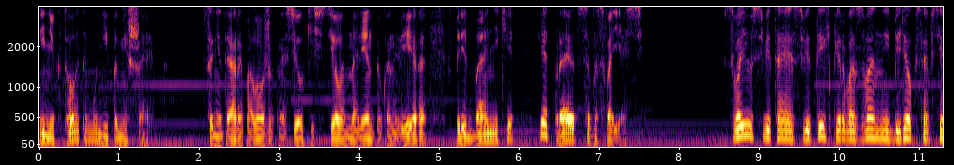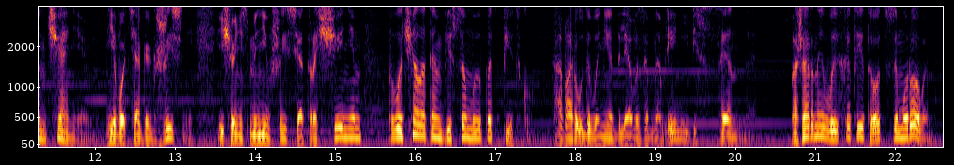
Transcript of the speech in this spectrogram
и никто этому не помешает. Санитары положат носилки с телом на ленту конвейера в предбаннике и отправятся в Освояси. Свою святая святых первозванный берег со всем чанием. Его тяга к жизни, еще не сменившаяся отвращением, получала там весомую подпитку. Оборудование для возобновлений бесценно. Пожарный выход и тот замурован –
